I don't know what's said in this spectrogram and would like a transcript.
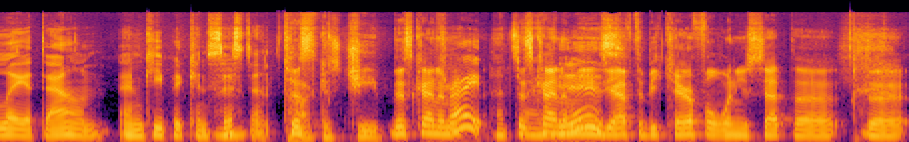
lay it down and keep it consistent. Talk is cheap. This kind of right. That's this right. kind of It means is. you have to be careful when you set the the,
